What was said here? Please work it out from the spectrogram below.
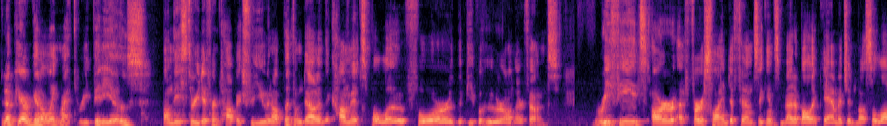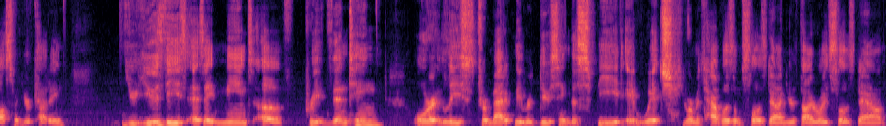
And up here I'm going to link my three videos on these three different topics for you and I'll put them down in the comments below for the people who are on their phones. Refeeds are a first line defense against metabolic damage and muscle loss when you're cutting. You use these as a means of preventing or at least dramatically reducing the speed at which your metabolism slows down, your thyroid slows down,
